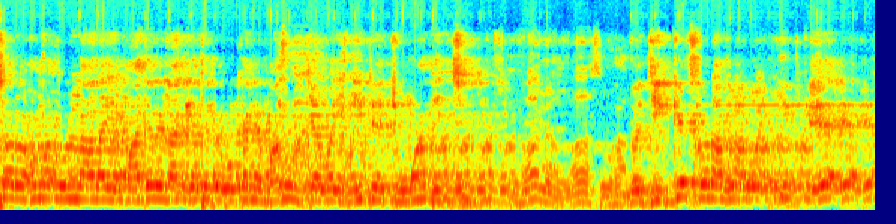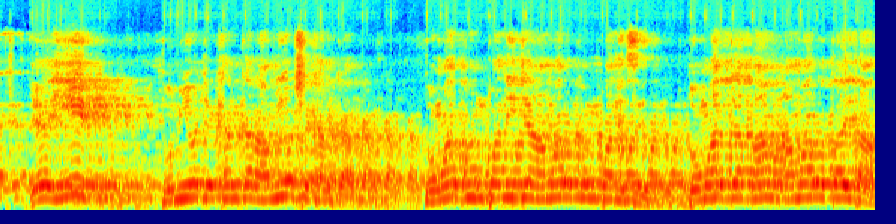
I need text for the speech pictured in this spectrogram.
শাহ রহমতুল্লাহ আলাইয়ের মাজারে লাগিয়েছে তো ওখানে মানুষ যে ওই ইটে চুমা দিচ্ছে। তো জিজ্ঞেস করা হলো ইটকে যে ইট তুমিও যেখানকার, আমিও সেখানকার। তোমার কোম্পানি যে আমারও কোম্পানি সে তোমার যা দাম, আমারও তাই দাম।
